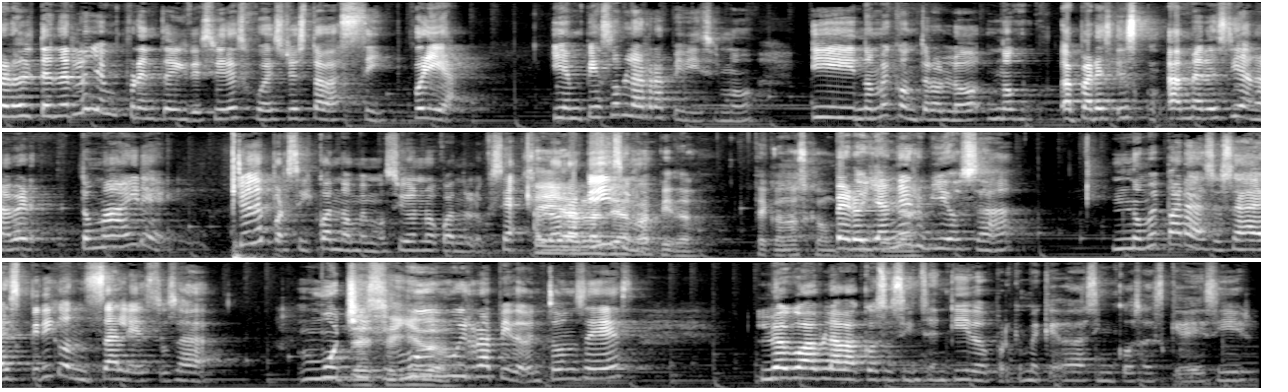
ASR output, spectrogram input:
pero el tenerla ya enfrente y decir es juez, yo estaba así, fría. Y empiezo a hablar rapidísimo y no me controlo, no aparece, es- ah, me decían, a ver, toma aire. Yo de por sí cuando me emociono, cuando lo que sea, Sí, hablo rapidísimo. rápido. Te conozco un Pero ya nerviosa, no me paras, o sea, es Piri González, o sea, muchísimo, muy, muy rápido. Entonces, luego hablaba cosas sin sentido porque me quedaba sin cosas que decir.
